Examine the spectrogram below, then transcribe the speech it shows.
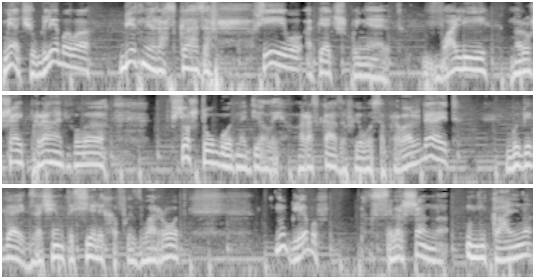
мяч у Глебова, бедный рассказов. Все его опять шпыняют вали, нарушай правила, все что угодно делай. Рассказов его сопровождает, выбегает зачем-то Селихов из ворот. Ну, Глебов совершенно уникально.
